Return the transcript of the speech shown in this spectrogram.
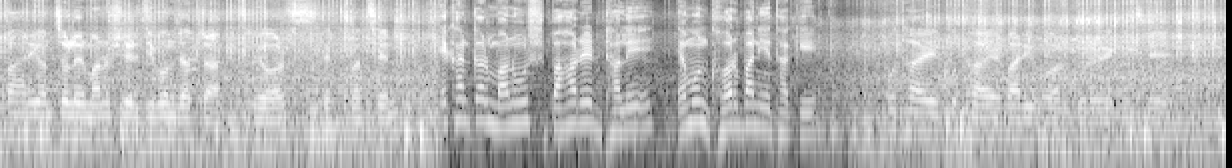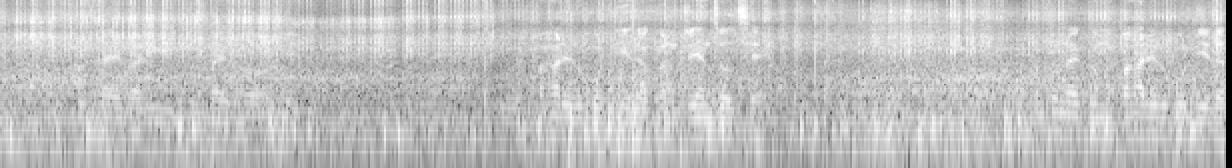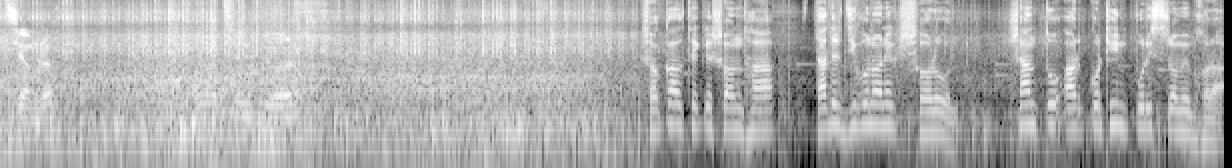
পাহাড়ি অঞ্চলের মানুষের জীবনযাত্রা ভিউয়ার্স দেখতে পাচ্ছেন। এখানকার মানুষ পাহাড়ের ঢালে এমন ঘর বানিয়ে থাকে। কোথায় কোথায় বাড়ি ঘর করে রেখেছে? কোথায় বাড়ি কোথায় ঘর? পাহাড়ের উপর দিয়ে যখন ট্রেন চলছে তখন একদম পাহাড়ের উপর দিয়ে যাচ্ছি আমরা। দেখতে পাচ্ছেন viewers? সকাল থেকে সন্ধ্যা তাদের জীবন অনেক সরল, শান্ত আর কঠিন পরিশ্রমে ভরা।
